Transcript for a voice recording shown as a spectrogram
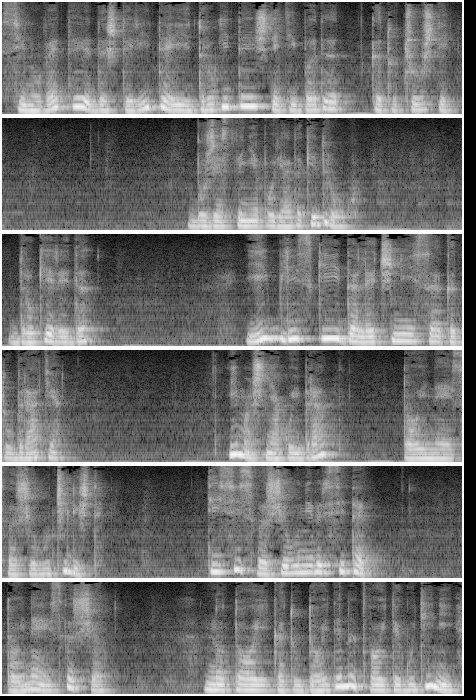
Синовете, дъщерите и другите ще ти бъдат като чужди. Божествения порядък е друго. Друг е реда. И близки и далечни са като братя. Имаш някой брат, той не е свършил училище. Ти си свършил университет. Той не е свършил. Но той, като дойде на твоите години,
